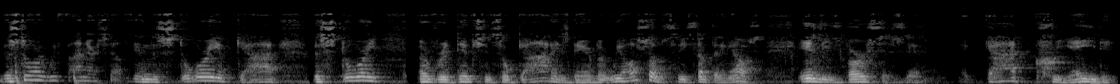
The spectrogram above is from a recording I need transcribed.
The story we find ourselves in, the story of God, the story of redemption. So God is there, but we also see something else in these verses that God created.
